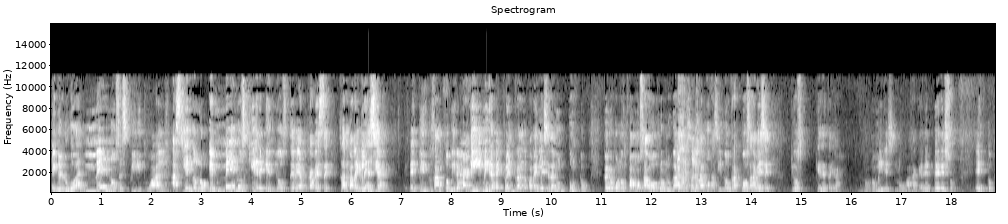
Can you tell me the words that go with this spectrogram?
en el lugar menos espiritual, haciendo lo que menos quiere que Dios te vea. Porque a veces, ¿sabes? Para la iglesia, Espíritu Santo, mírame aquí, mírame, estoy entrando para la iglesia, dame un punto. Pero cuando vamos a otros lugares estamos haciendo otras cosas, a veces, Dios, quédate allá. No, no mires, no vas a querer ver eso esto.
